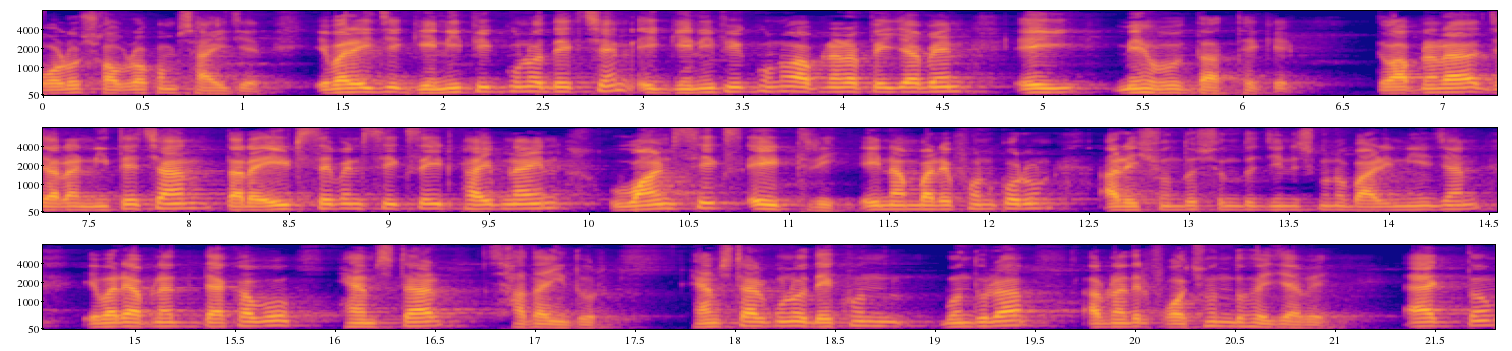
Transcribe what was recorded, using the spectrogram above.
বড়, সব রকম সাইজের এবার এই যে গেনিফিকগুলো দেখছেন, এই গেনিফিকগুলো আপনারা পেয়ে যাবেন এই মেহবুবদার থেকে। তো আপনারা যারা নিতে চান, তারা eight seven six eight five nine one six eight three এই নাম্বারে ফোন করুন আর এই সুন্দর সুন্দর জিনিসগুলো বাড়ি নিয়ে যান। এবারে আপনাদের দেখাবো হ্যামস্টার সাদা ইঁদুর। হ্যামস্টারগুলো দেখুন বন্ধুরা, আপনাদের পছন্দ হয়ে যাবে। একদম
